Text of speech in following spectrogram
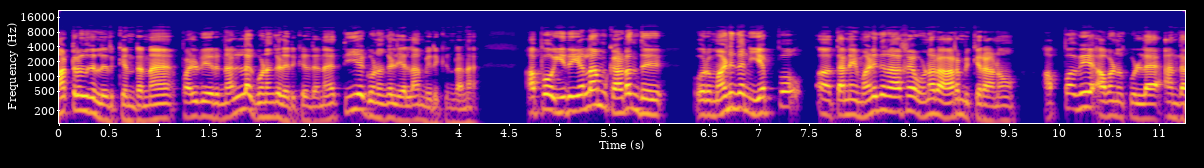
ஆற்றல்கள் இருக்கின்றன பல்வேறு நல்ல குணங்கள் இருக்கின்றன தீய குணங்கள் எல்லாம் இருக்கின்றன. அப்போது இதையெல்லாம் கடந்து ஒரு மனிதன் எப்போ தன்னை மனிதனாக உணர ஆரம்பிக்கிறானோ அப்பவே அவனுக்குள்ள அந்த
